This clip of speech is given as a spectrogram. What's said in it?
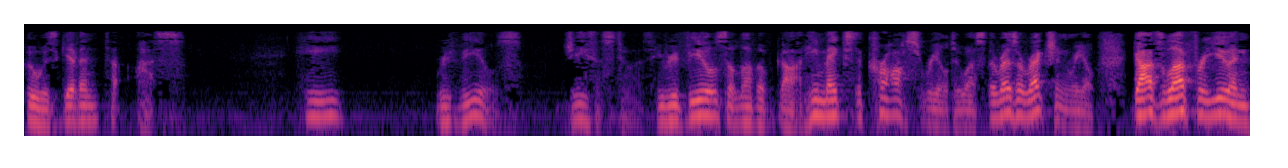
who was given to us. He reveals Jesus to us. He reveals the love of God. He makes the cross real to us, the resurrection real. God's love for you and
